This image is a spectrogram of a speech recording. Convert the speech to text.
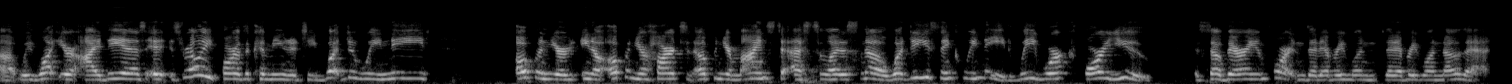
Uh, we want your ideas. It's really for the community. What do we need? open your you know open your hearts and open your minds to us to let us know what do you think we need we work for you it's so very important that everyone that everyone know that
